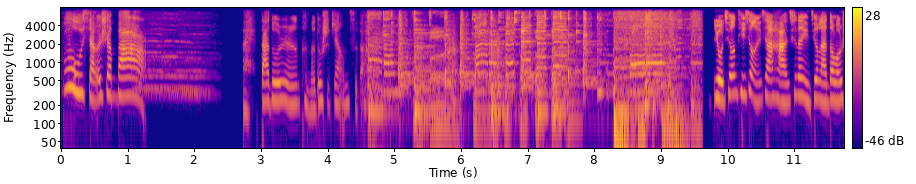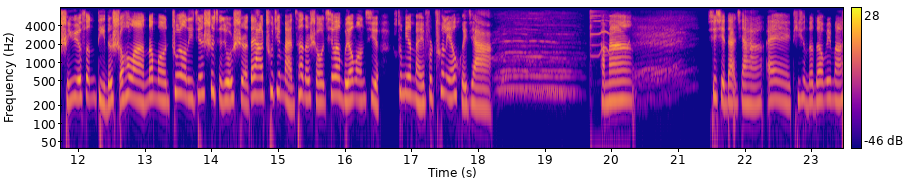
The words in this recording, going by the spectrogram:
不想上班，大多数人可能都是这样子的。友情提醒一下哈，现在已经来到了十一月份底的时候了。那么重要的一件事情就是，大家出去买菜的时候，千万不要忘记顺便买一份春联回家，好吗？谢谢大家，哎，提醒的到位吗？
